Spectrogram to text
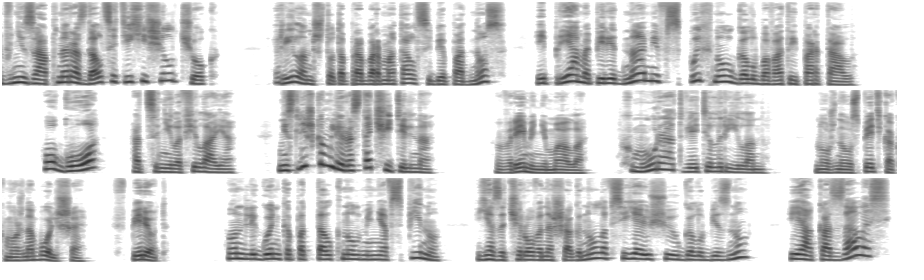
Внезапно раздался тихий щелчок. Рилан что-то пробормотал себе под нос, и прямо перед нами вспыхнул голубоватый портал. «Ого!» — оценила Филая. «Не слишком ли расточительно?» «Времени мало», — хмуро ответил Рилан. «Нужно успеть как можно больше. Вперед!» Он легонько подтолкнул меня в спину, я зачарованно шагнула в сияющую голубизну, и оказалось...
